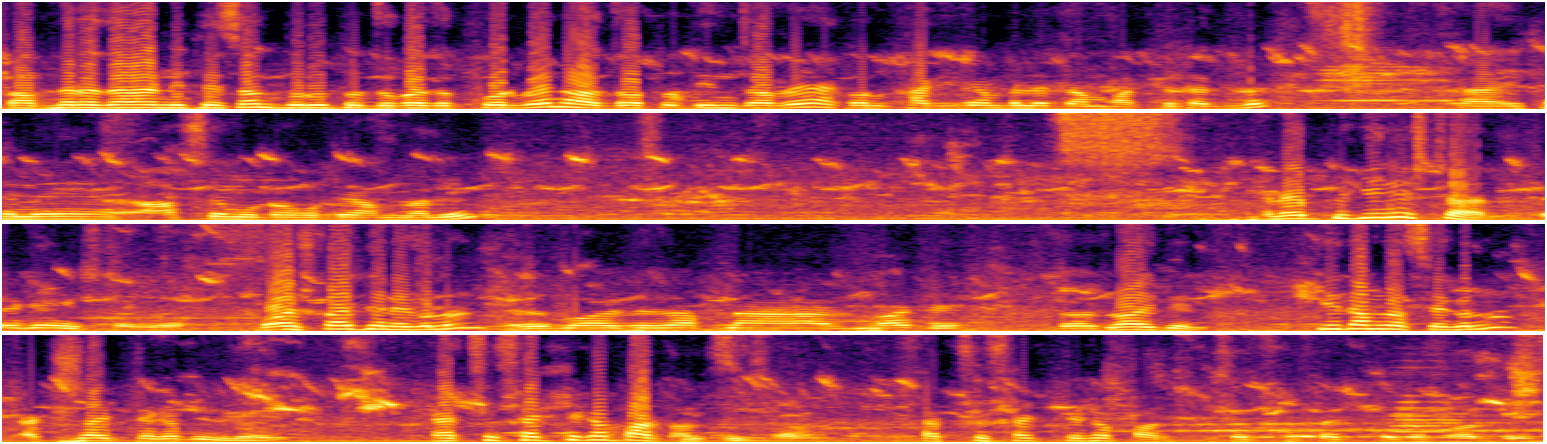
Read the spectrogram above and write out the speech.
তো আপনারা যারা নিতে চান দ্রুত যোগাযোগ করবেন আর যত দিন যাবে এখন খাকি ক্যাম্পেলের দাম বাড়তে থাকবে। এখানে আছে মোটামুটি আমদানি। এটা পিকিং স্টার থেকে ইনস্টাগ্রাম বয়স কয়দিন এগুলো বয়স আপনার নয় দিন। দশ নয় দিন। কি দাম যাচ্ছে এগুলো? একশো ষাট টাকা পিস একশো ষাট টাকা পার পিস হ্যাঁ। একশো ষাট টাকা পার পিস একশো ষাট টাকা পার পিস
